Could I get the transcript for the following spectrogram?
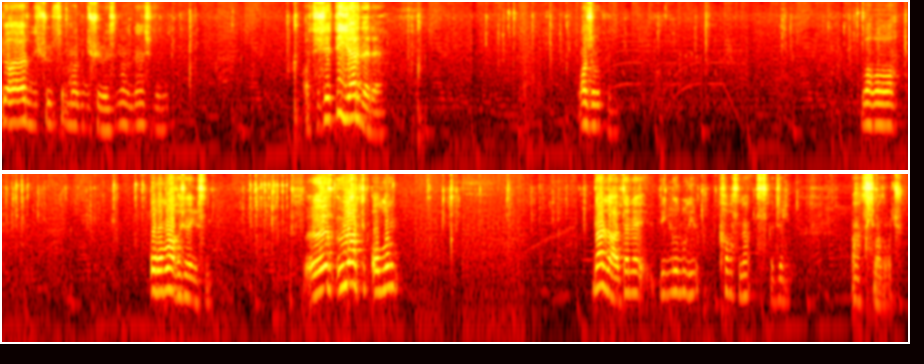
Bir ayar düşürsün var, bir düşürmesin var, neden düşürdün? Ateş ettiği yer nere? Acaba kurdum. Vah vah vah. O baba arkadaşına girsin. Öf, öl artık Allah'ım. Nerede abi? Bir tane dingle bulayım. Kafasına sıkacağım. Ah ağzıma şu.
